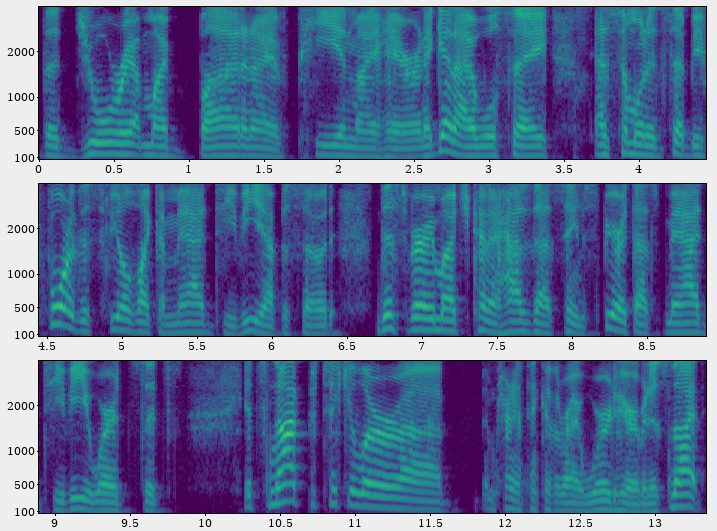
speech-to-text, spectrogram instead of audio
the jewelry up my butt and i have pee in my hair. And again i will say as someone had said before this feels like a mad tv episode. This very much kind of has that same spirit that's mad tv where it's it's it's not particular uh i'm trying to think of the right word here but it's not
